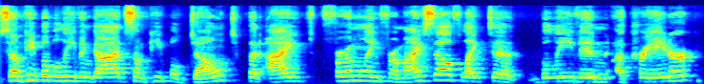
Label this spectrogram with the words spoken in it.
some people believe in God, some people don't, but I firmly, for myself, like to believe in a creator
